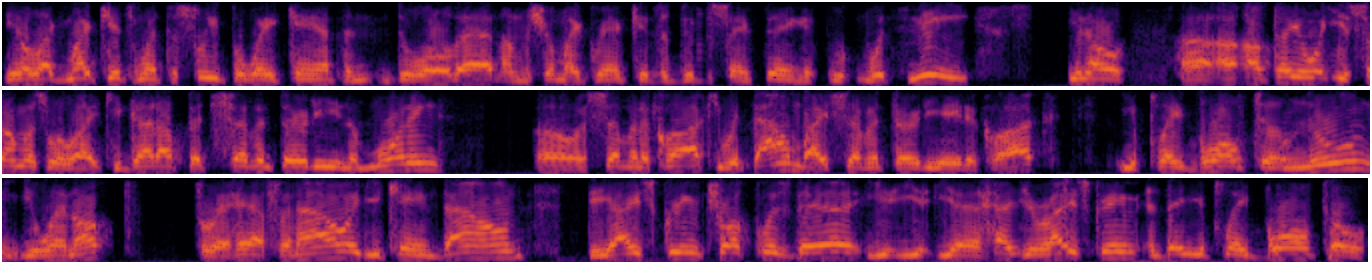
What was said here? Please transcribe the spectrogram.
You know, like my kids went to sleepaway camp and do all that. And I'm sure my grandkids will do the same thing. With me, you know, uh, I'll tell you what your summers were like. You got up at 7:30 in the morning, or seven o'clock. You were down by 7:30, eight o'clock. You played ball till noon. You went up for a half an hour. You came down. The ice cream truck was there. You, you, you had your ice cream, and then you played ball till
